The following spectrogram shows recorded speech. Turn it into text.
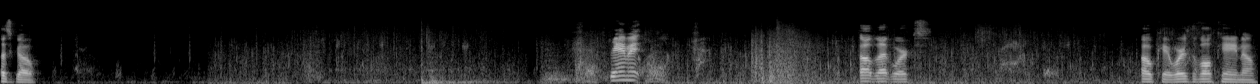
Let's go. Damn it. Oh, that works. Okay, where's the volcano?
